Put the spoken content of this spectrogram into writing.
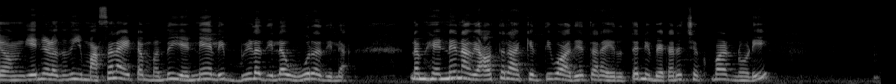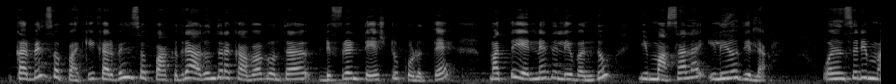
ಏನು ಹೇಳೋದಂದ್ರೆ ಈ ಮಸಾಲೆ ಐಟಮ್ ಬಂದು ಎಣ್ಣೆಯಲ್ಲಿ ಬೀಳೋದಿಲ್ಲ, ಊರೋದಿಲ್ಲ. ನಮ್ಮ ಎಣ್ಣೆ ನಾವು ಯಾವ ಥರ ಹಾಕಿರ್ತೀವೋ ಅದೇ ಥರ ಇರುತ್ತೆ. ನೀವು ಬೇಕಾದ್ರೆ ಚೆಕ್ ಮಾಡಿ ನೋಡಿ. ಕರ್ಬೇವಿನ ಸೊಪ್ಪು ಹಾಕಿ, ಕರ್ಬೇವಿನ ಸೊಪ್ಪು ಹಾಕಿದ್ರೆ ಅದೊಂಥರ ಕಬಾಬ್ ಒಂಥರ ಡಿಫ್ರೆಂಟ್ ಟೇಸ್ಟು ಕೊಡುತ್ತೆ. ಮತ್ತು ಎಣ್ಣೆದಲ್ಲಿ ಬಂದು ಈ ಮಸಾಲೆ ಇಳಿಯೋದಿಲ್ಲ. ಒಂದೊಂದು ಸರಿ ಮ,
